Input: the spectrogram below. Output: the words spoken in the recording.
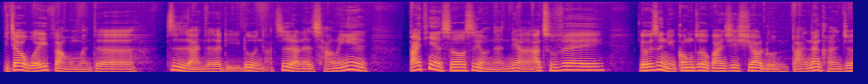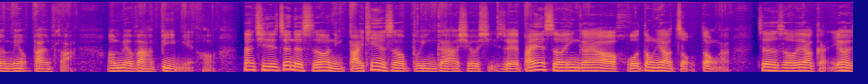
比较违反我们的自然的理论啊，自然的常理。因为白天的时候是有能量啊，除非由于是你工作关系需要轮班，那可能就是没有办法哦，没有办法避免哈。那其实真的时候，你白天的时候不应该要休息，所以白天的时候应该要活动要走动啊，这个时候要感要。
